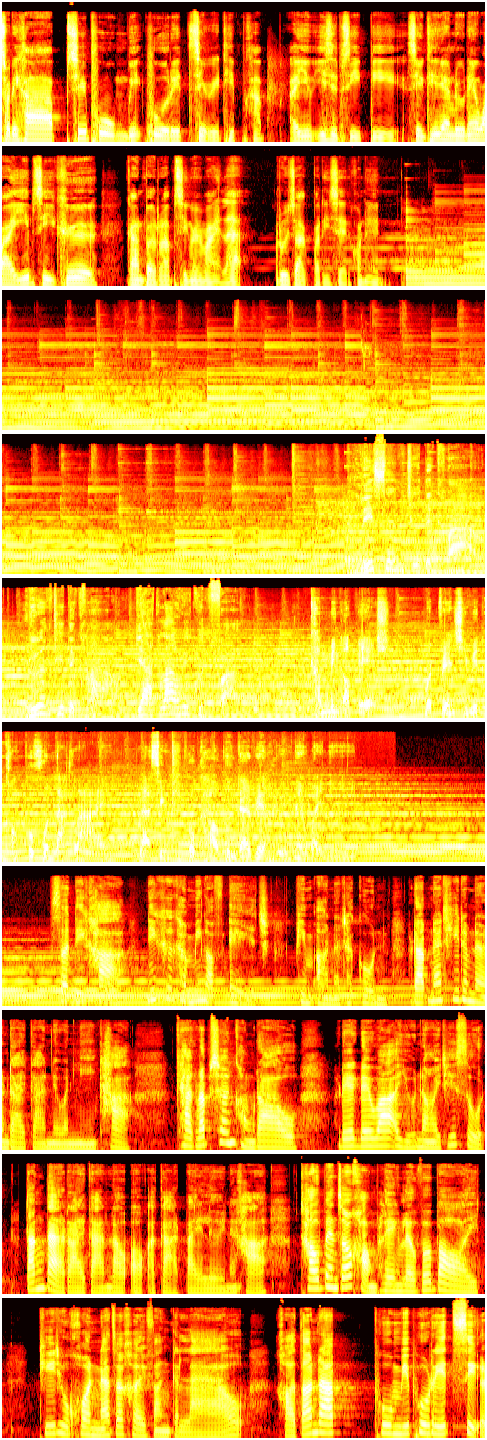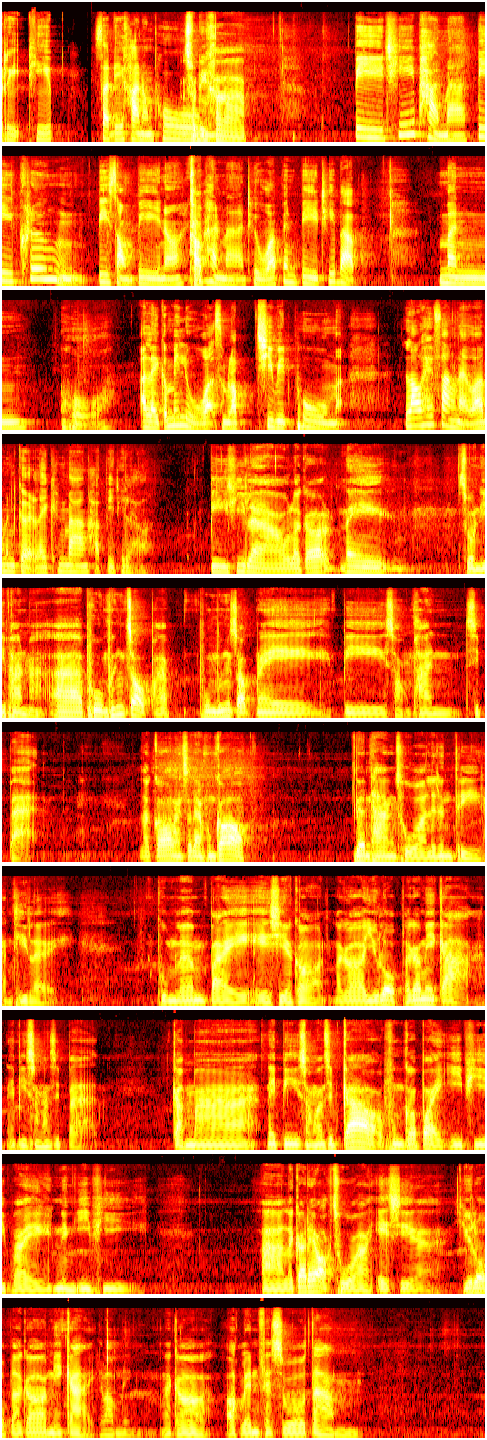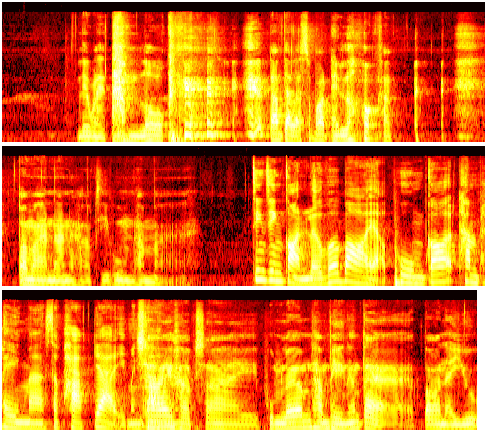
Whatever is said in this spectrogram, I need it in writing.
สวัสดีครับ ชื่อภูมิวิภูริศสิริทิพย์ครับ อายุ 24 ปี สิ่งที่เรียนรู้ในวัย 24 คือ การเปิดรับสิ่งใหม่ ๆ และรู้จักปฏิเสธคนอื่น Listen to the Cloud เรื่องที่ The Cloud อยากเล่าให้คุณฟัง Coming of Age บทเรียนชีวิตของผู้คนหลากหลาย และสิ่งที่พวกเขาเพิ่งได้เรียนรู้ในวัยนี้ส วัสดีค่ะ นี่คือ Coming of Age พิมพ์ออนนัทกุล รับหน้าที่ดำเนินรายการในวันนี้ค่ะ แขกรับเชิญของเราเรียกได้ว่าอายุน้อยที่สุด ตั้งแต่รายการเราออกอากาศไปเลยนะคะ เขาเป็นเจ้าของเพลง Lover Boy ที่ทุกคนน่าจะเคยฟังกันแล้ว ขอต้อนรับภูมิวิภูริศสิริทิพย์สวัสดีค่ะน้องภูมิสวัสดีครับ ปีที่ผ่านมาปีครึ่งปีสองปีเนาะครับที่ผ่านมาถือว่าเป็นปีที่แบบมันโอ้โห อะไรก็ไม่รู้อะสำหรับชีวิตภูมิอะเล่าให้ฟังหน่อยว่ามันเกิดอะไรขึ้นบ้างคะปีที่แล้ว ปีที่แล้วแล้วก็ในส่วนที่ผ่านมาภูมิเพิ่งจบครับ ภูมิเพิ่งจบในปี 2018 แล้วก็หลังจากนั้นภูมิก็ออกเดินทางทัวร์เล่นดนตรีทันทีเลย ภูมิเริ่มไปเอเชียก่อน แล้วก็ยุโรปแล้วก็อเมริกาในปี 2018 กลับมาในปี 2019 ภูมิก็ปล่อย EP ไป 1 EP อ่า แล้วก็ได้ออกทัวร์เอเชีย ยุโรปแล้วก็อเมริกาอีกรอบหนึ่งแล้วก็ออกเล่น festival ตาม เรียกว่าอะไรตามโลก ตามแต่ละ spot ในโลกครับ ประมาณนั้นนะครับ ที่ภูมิทำมา จริง ๆ ก่อน Lover Boy อะภูมิก็ทำเพลงมาสักพักใหญ่เหมือนกัใช่ครับ ใช่ ภูมิเริ่มทำเพลงตั้งแต่ตอนอายุ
